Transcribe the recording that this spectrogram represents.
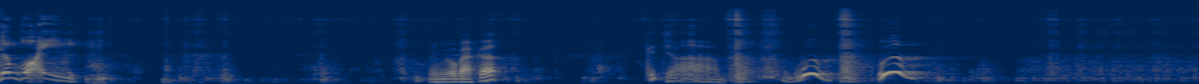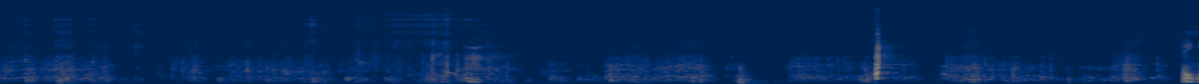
Good boy. You can go back up. Good job. Woo! Woo! Hey.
